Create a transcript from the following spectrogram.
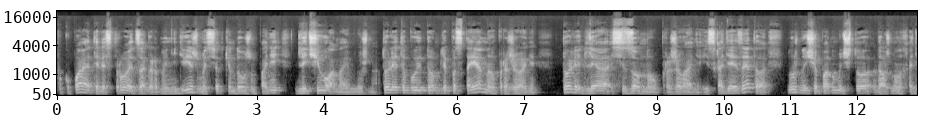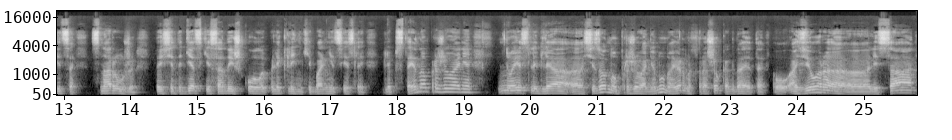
покупает или строит загородную недвижимость, все-таки он должен понять, для чего она им нужна. То ли это будет дом для постоянного проживания, то ли для сезонного проживания. Исходя из этого, нужно еще подумать, что должно находиться снаружи. То есть это детские сады, школы, поликлиники, больницы, если для постоянного проживания. Ну, а если для э, сезонного проживания, ну, наверное, хорошо, когда это озера, э, леса.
